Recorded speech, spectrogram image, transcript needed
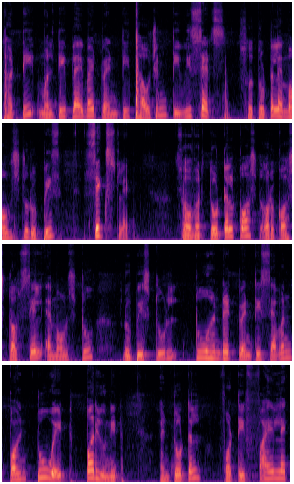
30 multiplied by 20000 TV sets. So total amounts to rupees 6 lakh. So our total cost or cost of sale amounts to rupees 227.28 per unit and total 45 lakh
